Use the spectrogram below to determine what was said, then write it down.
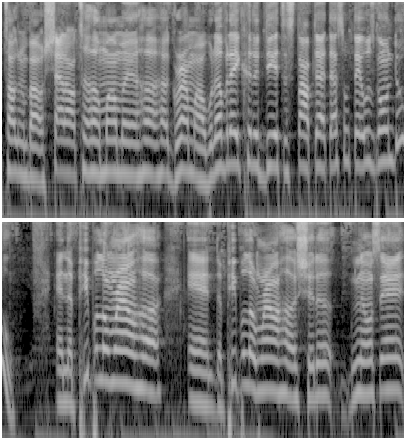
talking about shout out to her mama and her her grandma, whatever they could have did to stop that, that's what they was gonna do and the people around her and the people around her should have you know what i'm saying?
